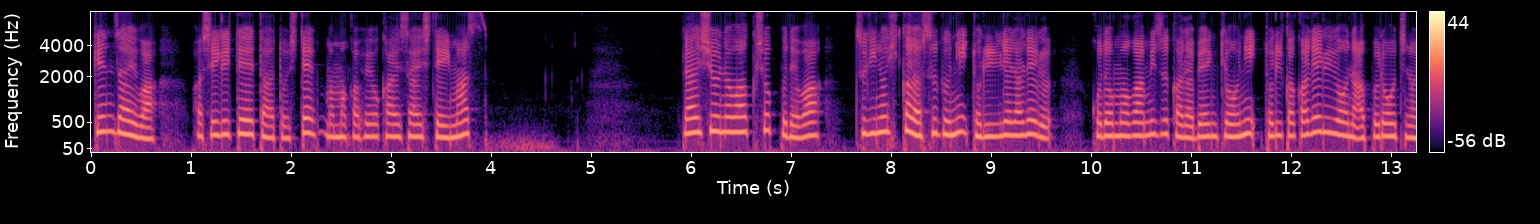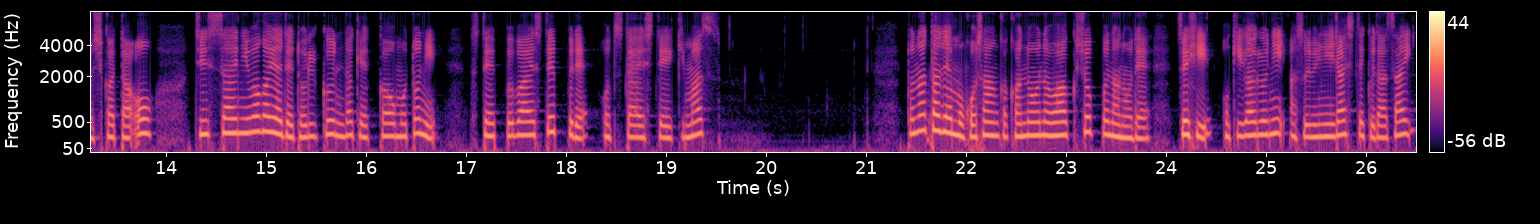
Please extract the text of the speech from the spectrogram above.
現在はファシリテーターとしてママカフェを開催しています。来週のワークショップでは次の日からすぐに取り入れられる子どもが自ら勉強に取り掛かれるようなアプローチの仕方を実際に我が家で取り組んだ結果をもとにステップバイステップでお伝えしていきます。どなたでもご参加可能なワークショップなので、ぜひお気軽に遊びにいらしてください。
